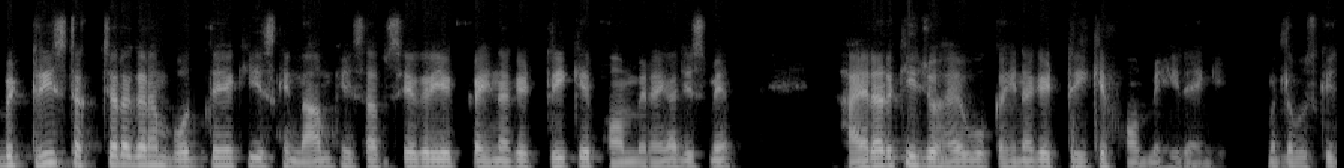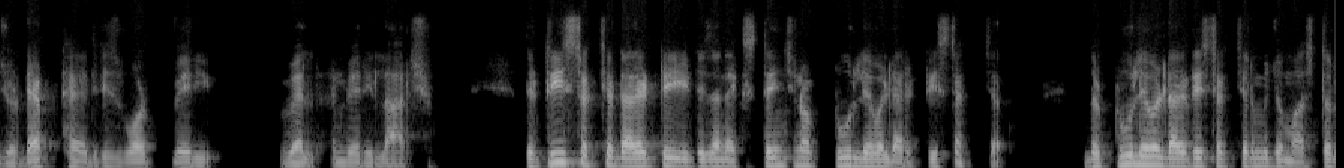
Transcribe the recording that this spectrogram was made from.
अभी ट्री स्ट्रक्चर अगर हम बोलते हैं कि इसके नाम के हिसाब से अगर ये कहीं ना कहीं ट्री के फॉर्म में रहेगा जिसमें हायरार्की जो है वो कहीं ना कहीं ट्री के फॉर्म में ही रहेंगी मतलब उसकी जो डेप्थ है that is what very well and very large. The tree structure directory, it is an extension of two level directory structure. The two level directory structure में जो master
